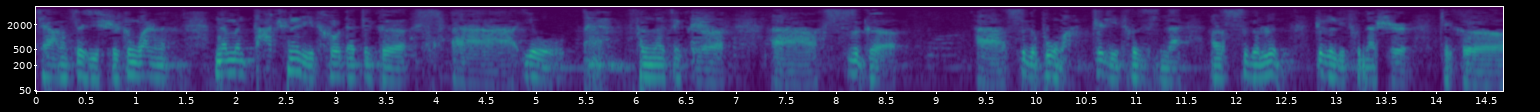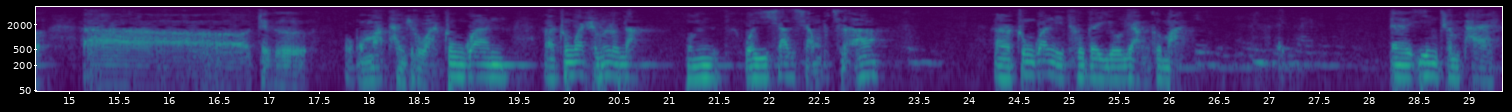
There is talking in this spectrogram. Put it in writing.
讲自己是中国人，那么大乘里头的这个啊，又分了这个啊四个啊四个部嘛，这里头是呢呃四个论，这个里头呢是这个啊这个我妈谈去了哇，中观啊中观什么论呢？我们我一下子想不起来啊。呃，中观里头的有两个嘛，呃，阴沉派，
